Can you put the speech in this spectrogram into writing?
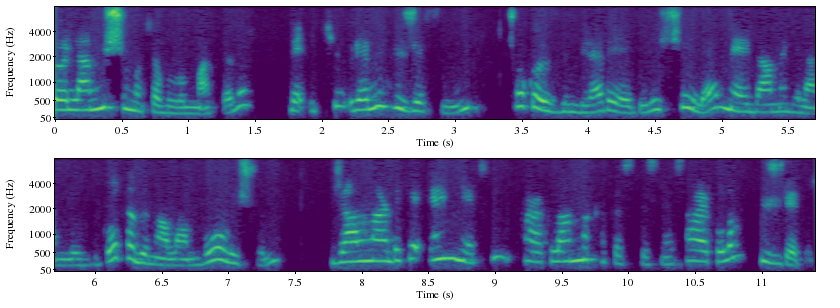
döllenmiş yumurta bulunmaktadır ve iki üreme hücresinin çok özgün bir araya gelişiyle meydana gelen ve zigot adını alan bu oluşum, canlılardaki en yetkin farklanma kapasitesine sahip olan hücredir.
